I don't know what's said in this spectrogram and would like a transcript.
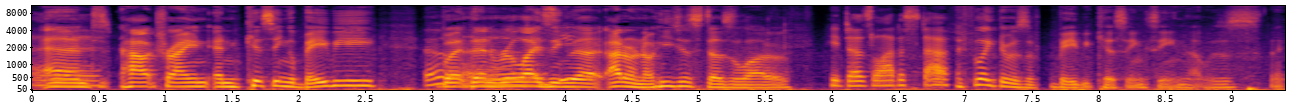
and how trying and kissing a baby, but then realizing that I don't know. He just does a lot of. He does a lot of stuff. I feel like there was a baby kissing scene that was that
